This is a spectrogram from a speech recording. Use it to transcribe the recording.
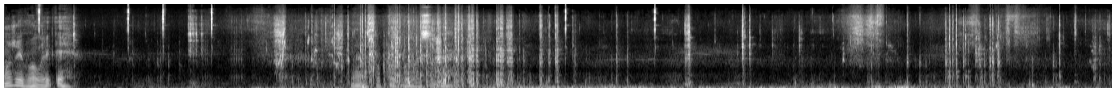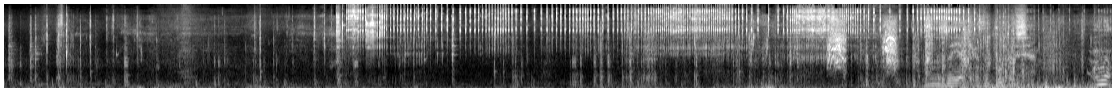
Може і великий. Зараз попробую сюди. Ну, за як я запутався. Ну.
